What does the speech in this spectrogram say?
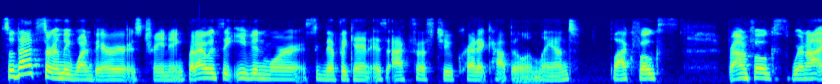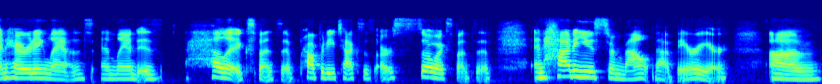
so that's certainly one barrier is training. But I would say even more significant is access to credit capital and land. Black folks, brown folks, we're not inheriting land, and land is hella expensive. Property taxes are so expensive. And how do you surmount that barrier? Um,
